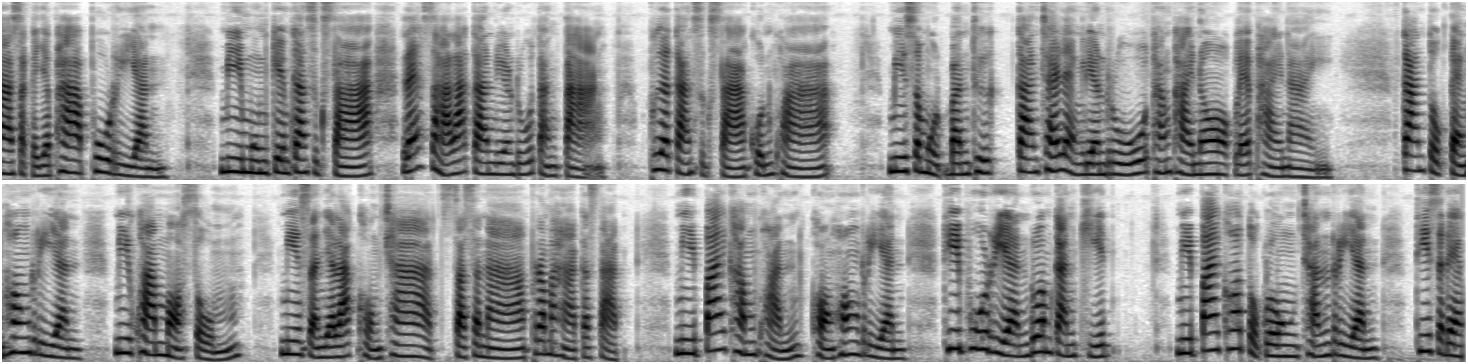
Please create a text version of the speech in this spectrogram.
นาศักยภาพผู้เรียน มีมุมเกมการศึกษาและสาระการเรียนรู้ต่างๆ เพื่อการศึกษาค้นคว้า มีสมุดบันทึกการใช้แหล่งเรียนรู้ทั้งภายนอกและภายใน การตกแต่งห้องเรียนมีความเหมาะสม มีสัญลักษณ์ของชาติ ศาสนา พระมหากษัตริย์ มีป้ายคำขวัญของห้องเรียน ที่ผู้เรียนร่วมกันคิด มีป้ายข้อตกลงชั้นเรียนที่แสดง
